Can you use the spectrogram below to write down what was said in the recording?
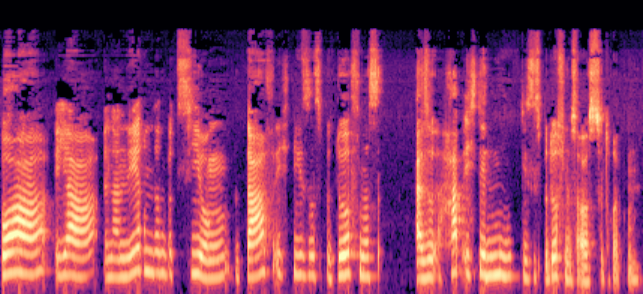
boah, ja, in einer nährenden Beziehung darf ich dieses Bedürfnis, also habe ich den Mut, dieses Bedürfnis auszudrücken.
